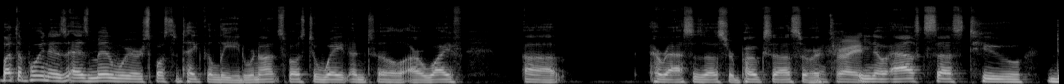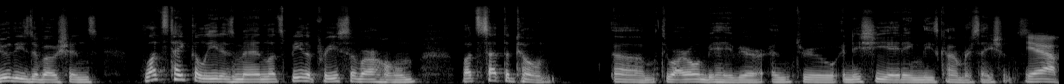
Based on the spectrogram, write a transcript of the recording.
But the point is, as men, we're supposed to take the lead. We're not supposed to wait until our wife uh, harasses us or pokes us or right. you know asks us to do these devotions. Let's take the lead as men. Let's be the priests of our home. Let's set the tone um, through our own behavior and through initiating these conversations. Yeah.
